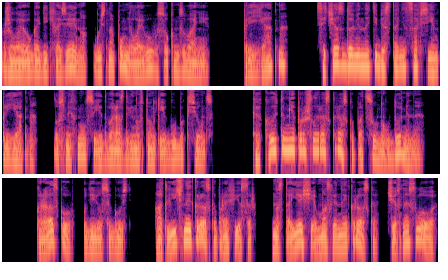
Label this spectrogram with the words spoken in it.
Желая угодить хозяину, гость напомнил о его высоком звании. «Приятно? Сейчас, Домина, тебе станет совсем приятно», — усмехнулся, едва раздвинув тонкие губы Ксенц. «Какую ты мне прошлый раз краску подсунул, Домина?» «Краску?» — удивился гость. «Отличная краска, профессор. Настоящая масляная краска, честное слово».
